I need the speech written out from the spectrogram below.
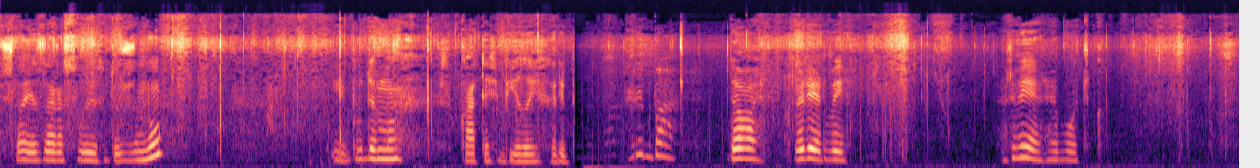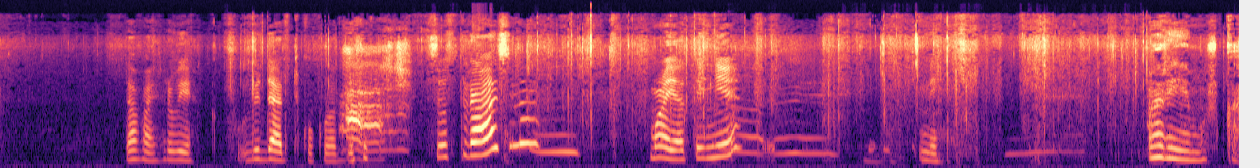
пішла я зараз своїх дожину і будемо шукати білий гриб. Гриба. Давай, бери, рви. Рви грибочка. Давай, рви. Відерчку клади. Все страшно? Майя, ти ні? Ні. Аремушка.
